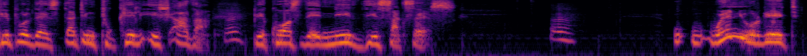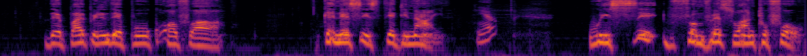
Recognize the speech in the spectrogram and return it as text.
people they're starting to kill each other because they need this success. W- When you read the Bible in the book of uh, Genesis 39, Yeah. we see from verse 1 to 4,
